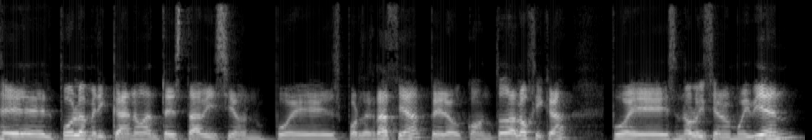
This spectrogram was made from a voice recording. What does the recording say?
el pueblo americano ante esta visión? Pues por desgracia, pero con toda lógica, pues no lo hicieron muy bien.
